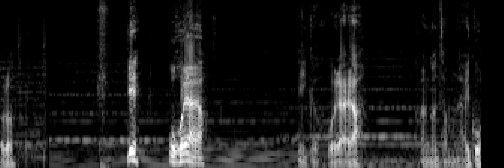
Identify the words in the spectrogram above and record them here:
走了，爹，我回来了。你可回来了？刚刚咱们来过。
